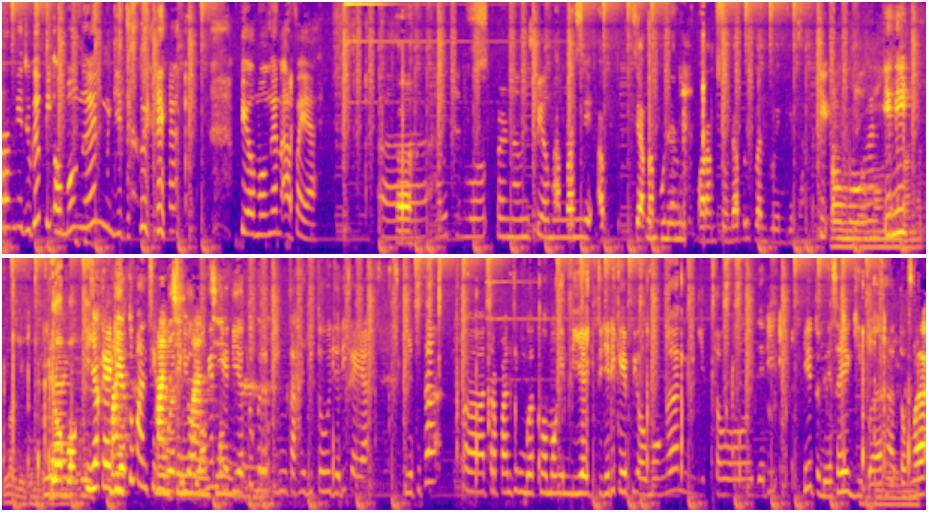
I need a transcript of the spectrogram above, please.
orangnya juga pi omongan gitu pi omongan apa ya? Uh, how to pronounce pi apa omongan sih ap- siapa pun yang orang Sunda please bantuin kita Di omongan. Ini lah gitu Iya, diomongin Iya kayak Man- dia tuh mancing, buat diomongin mancing. kayak dia tuh bertingkah gitu. Jadi kayak ya kita uh, terpancing buat ngomongin dia gitu. Jadi kayak pi omongan gitu. Jadi itu biasanya gibah Iya, atau iya, enggak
